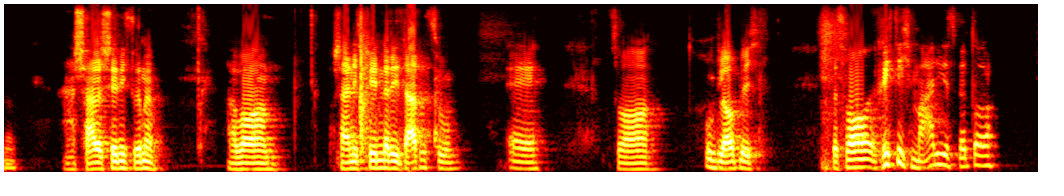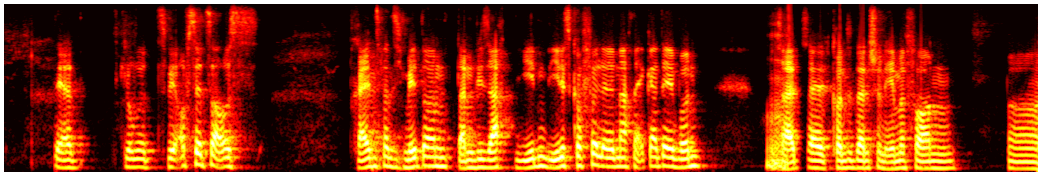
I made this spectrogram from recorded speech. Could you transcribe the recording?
ja. Ah, schade, steht nicht drin. Aber wahrscheinlich fehlen da die Daten zu. Ey, das war unglaublich. Das war richtig madiges Wetter. Der, ich glaube, zwei Aufsätze aus 23 Metern, dann wie gesagt, jeden, jedes Kopfball nach einer Ecke hat er gewonnen. Und zur Halbzeit konnte dann schon heimfahren, äh,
